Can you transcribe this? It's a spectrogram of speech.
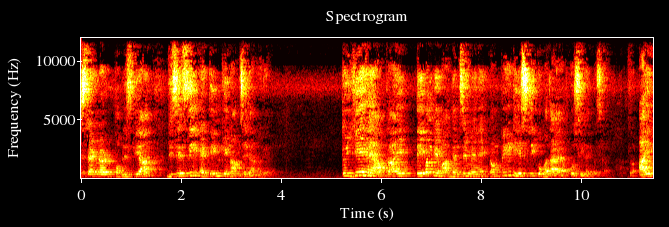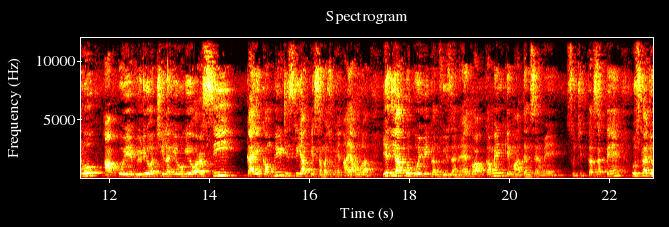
स्टैंडर्ड पब्लिश किया, जिसे सी एटीन के नाम से जाना गया। तो ये है आपका एक टेबल के माध्यम से मैंने कंप्लीट हिस्ट्री को बताया आपको सी लैंग्वेज का। तो आई होप आपको ये वीडियो अच्छी लगी होगी और सी का एक कंप्लीट हिस्ट्री आपके समझ में आया होगा। यदि आपको कोई भी कंफ्यूजन है तो आप कमेंट के माध्यम से हमें सूचित कर सकते हैं। उसका जो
